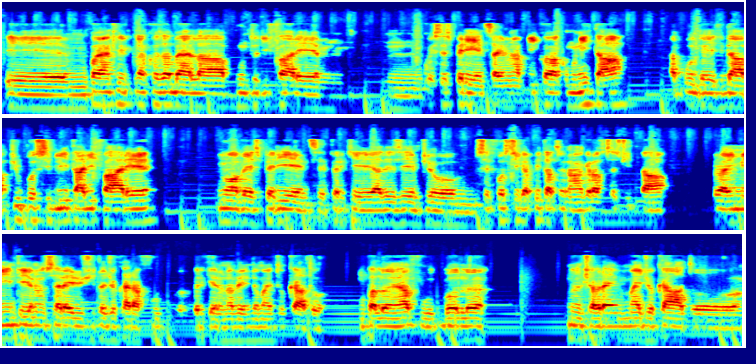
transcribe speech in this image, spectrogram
E mm, poi anche la cosa bella appunto di fare mh, mm, questa esperienza in una piccola comunità appunto ti dà più possibilità di fare nuove esperienze perché ad esempio se fossi capitato in una grossa città probabilmente io non sarei riuscito a giocare a football perché non avendo mai toccato un pallone da football non ci avrei mai giocato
